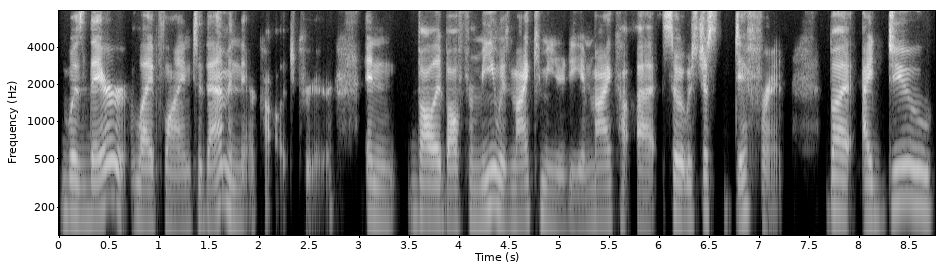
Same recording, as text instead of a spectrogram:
was their lifeline to them in their college career. And volleyball for me was my community and my uh, so it was just different. But i do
